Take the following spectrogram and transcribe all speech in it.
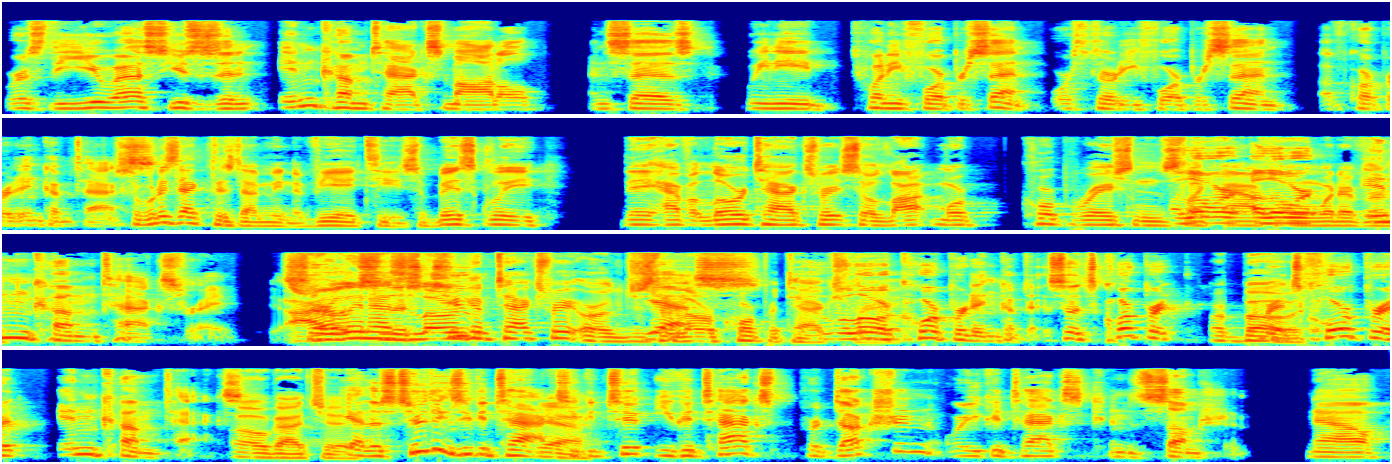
Whereas the US uses an income tax model and says we need 24% or 34% of corporate income tax. So what exactly does that mean? A VAT. So basically, they have a lower tax rate, so a lot more corporations a like lower, a lower whatever. income tax rate. So- Ireland so has a lower two- income tax rate, or just a lower corporate tax a lower rate, corporate income tax. So it's corporate, or both. it's corporate income tax. oh, gotcha. Yeah, there's two things you could tax. Yeah. You could t- you could tax production or you could tax consumption. Now,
